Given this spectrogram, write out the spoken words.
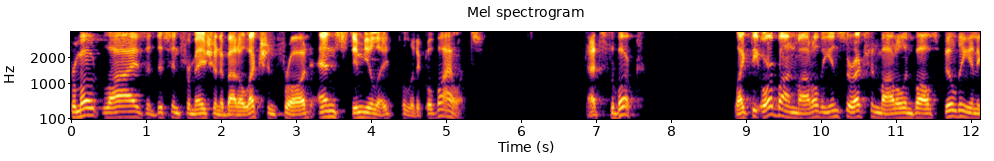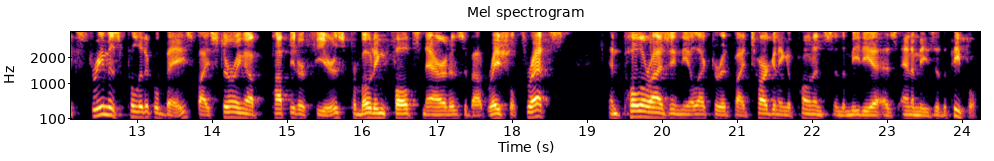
promote lies and disinformation about election fraud, and stimulate political violence. That's the book. Like the Orban model, the insurrection model involves building an extremist political base by stirring up popular fears, promoting false narratives about racial threats, and polarizing the electorate by targeting opponents in the media as enemies of the people.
